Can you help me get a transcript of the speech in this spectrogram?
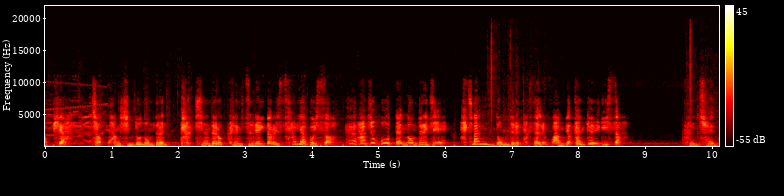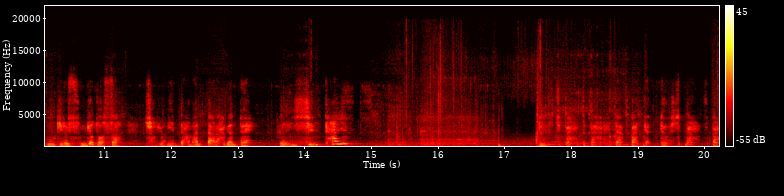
바로 저 광신도 놈들은 닥치는 대로 크림슨 레이더를 살해하고 있어. 아주 못된 놈들이지. 하지만 놈들을 박살낼 완벽한 계획이 있어. 근처에 무기를 숨겨두었어. 조용히 나만 따라하면 돼. 은신 타임. 두시파스파 나빠까 두시파스파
